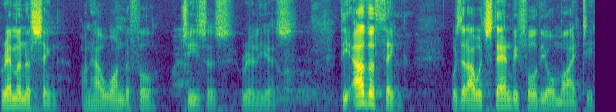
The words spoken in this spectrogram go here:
reminiscing on how wonderful Jesus really is. The other thing was that I would stand before the Almighty.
